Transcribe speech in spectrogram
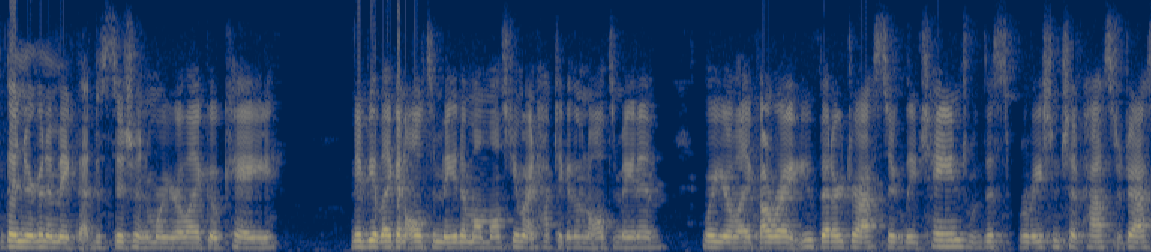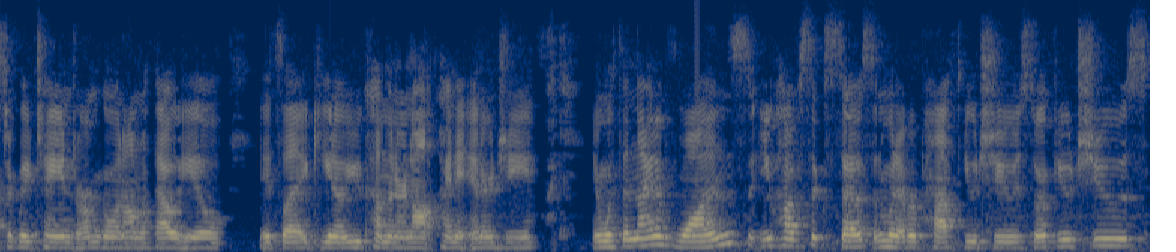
then you're gonna make that decision where you're like, okay, maybe like an ultimatum almost. You might have to give them an ultimatum where you're like, all right, you better drastically change. This relationship has to drastically change, or I'm going on without you. It's like, you know, you come in or not kind of energy. And with the Knight of Wands, you have success in whatever path you choose. So if you choose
